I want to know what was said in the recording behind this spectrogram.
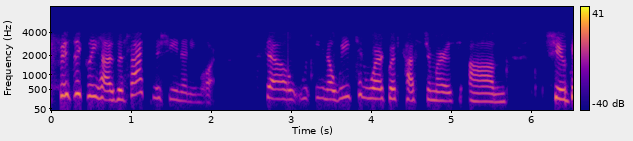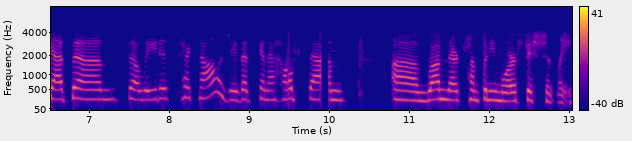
physically has a fax machine anymore. So, you know, we can work with customers um, to get them the latest technology that's going to help them um, run their company more efficiently.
